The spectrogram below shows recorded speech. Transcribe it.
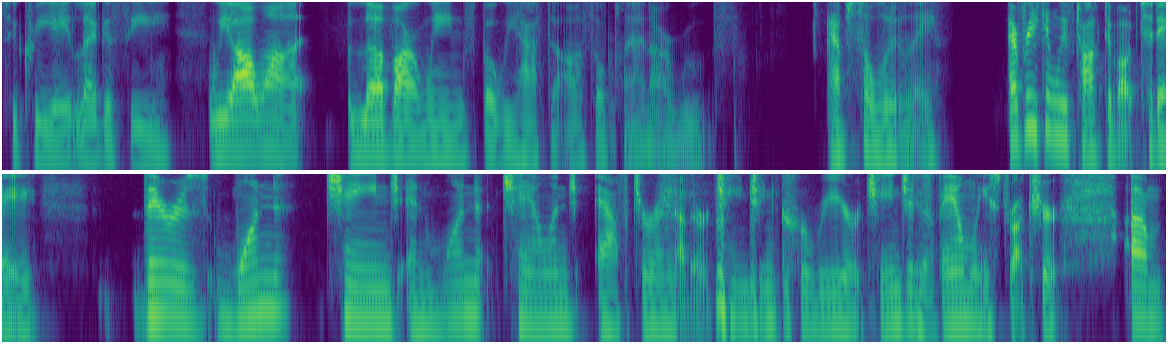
to create legacy. We all want love our wings, but we have to also plant our roots. Absolutely. Everything we've talked about today, there is one change and one challenge after another changing career, changing yeah. family structure, um,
